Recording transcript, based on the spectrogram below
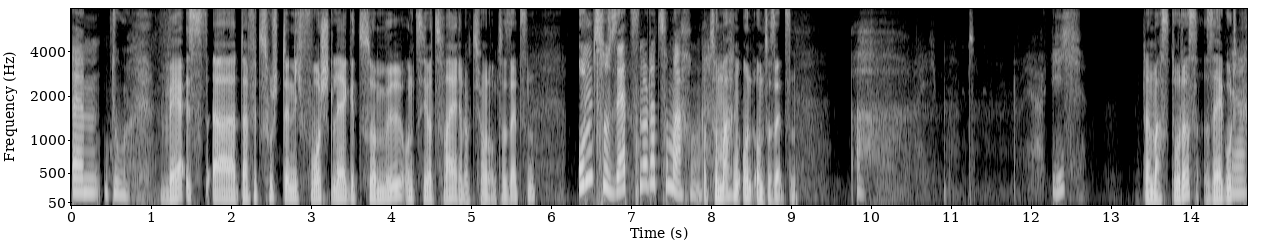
Ähm, du. Wer ist äh, dafür zuständig, Vorschläge zur Müll- und CO2-Reduktion umzusetzen? Umzusetzen oder zu machen? Zu machen und umzusetzen. Ich? Dann machst du das. Sehr gut. Ja.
